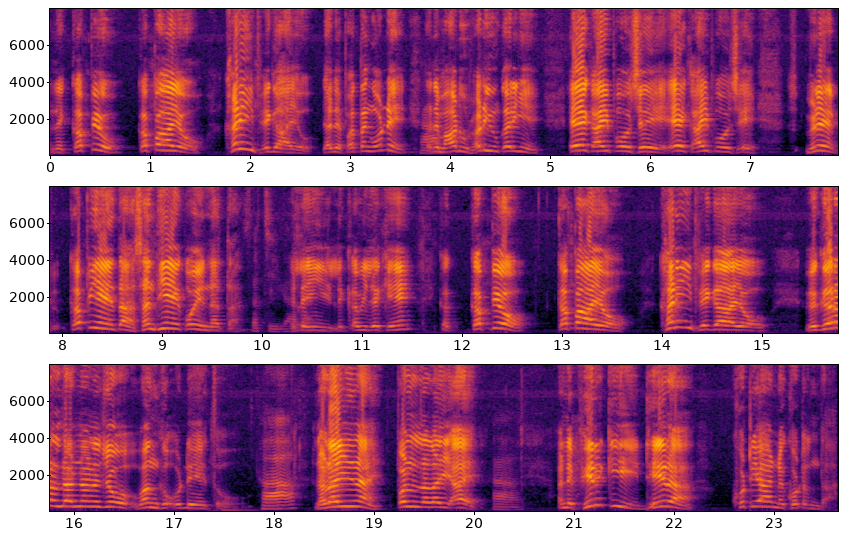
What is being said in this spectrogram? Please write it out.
અને કપ્યો કપાયો ખણી ભેગાયો. જ્યારે પતંગ ઉડે ત્યારે માડું રડિયું કરીએ. એક આપ્યો છે એક આપ્યો છે. મળે કપીએ તા સંધીએ કોઈ નતા. એટલે એ કવિ લખે કે કપ્યો કપાયો ખણી ભેગાયો. વગર લડણ જો વંગ ઉડે તો. લડાઈ ના પણ લડાઈ આય. અને ફિરકી ઢેરા ખોટ્યા ને ખોટંદા.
